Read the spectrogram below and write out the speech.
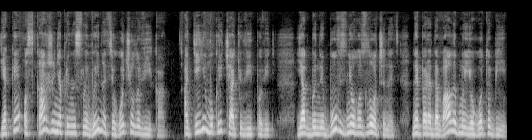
яке оскарження принесли ви на цього чоловіка. А ті йому кричать у відповідь як би не був з нього злочинець, не передавали б ми його тобі.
